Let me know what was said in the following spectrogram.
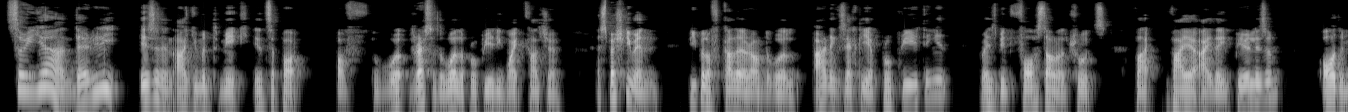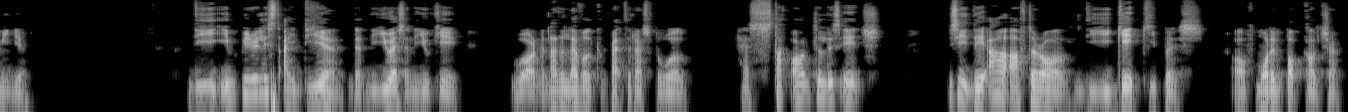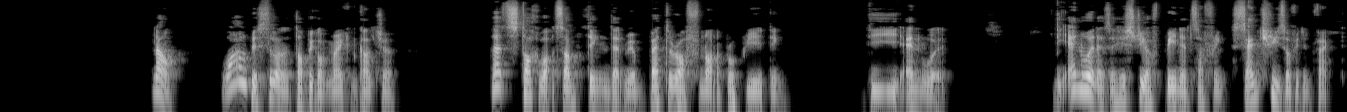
So yeah, there really isn't an argument to make in support of the, world, the rest of the world appropriating white culture, especially when people of color around the world aren't exactly appropriating it when it's been forced down our throats but via either imperialism or the media. The imperialist idea that the US and the UK were on another level compared to the rest of the world has stuck on till this age. You see, they are, after all, the gatekeepers of modern pop culture. Now, while we're still on the topic of American culture, let's talk about something that we're better off not appropriating the N word. The N word has a history of pain and suffering, centuries of it, in fact.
